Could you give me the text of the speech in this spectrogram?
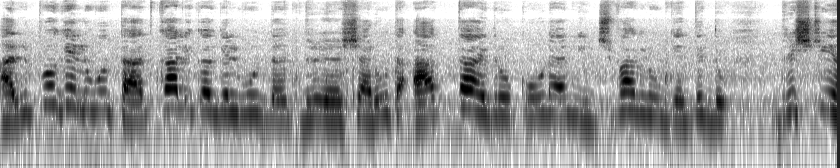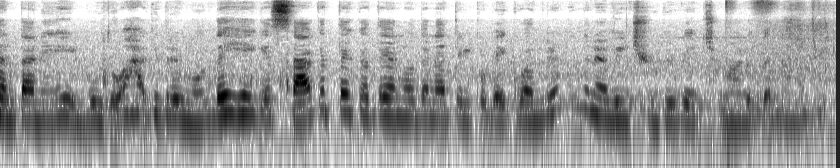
ಅಲ್ಪ ಗೆಲುವು, ತಾತ್ಕಾಲಿಕ ಗೆಲುವು ಶರುದ ಆಗ್ತಾ ಇದ್ರೂ ಕೂಡ ನಿಜವಾಗ್ಲೂ ಗೆದ್ದಿದ್ದು ದೃಷ್ಟಿ ಅಂತಾನೆ ಹೇಳ್ಬೋದು. ಹಾಗಿದ್ರೆ ಮುಂದೆ ಹೇಗೆ ಸಾಗುತ್ತೆ ಕತೆ ಅನ್ನೋದನ್ನು ತಿಳ್ಕೊಬೇಕು ಅಂದರೆ ಮುಂದಿನ ವೀಕ್ಷ ವೇಚ್ ಮಾಡೋದನ್ನು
